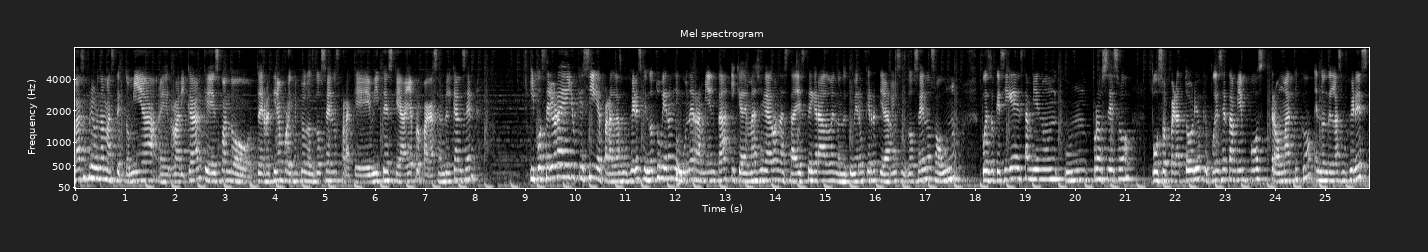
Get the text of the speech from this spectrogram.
va a sufrir una mastectomía eh, radical, que es cuando te retiran, por ejemplo, los dos senos para que evites que haya propagación del cáncer y posterior a ello, ¿qué sigue para las mujeres que no tuvieron ninguna herramienta y que además llegaron hasta este grado en donde tuvieron que retirarle sus dos senos o uno? Pues lo que sigue es también un, un proceso posoperatorio que puede ser también post-traumático, en donde las mujeres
